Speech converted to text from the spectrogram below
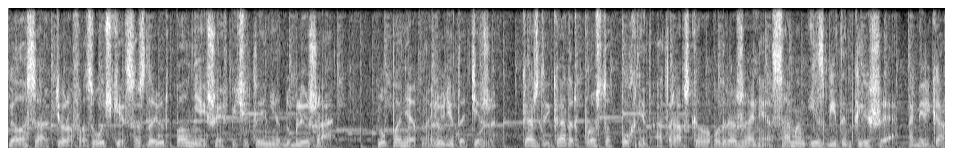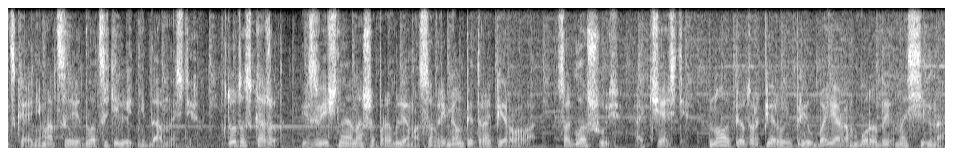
Голоса актеров озвучки создают полнейшее впечатление дубляжа. Ну понятно, люди-то те же. Каждый кадр просто пухнет от рабского подражания самым избитым клише американской анимации 20-летней давности. Кто-то скажет, извечная наша проблема со времен Петра Первого. Соглашусь, отчасти. Но Петр Первый брил боярам бороды насильно.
